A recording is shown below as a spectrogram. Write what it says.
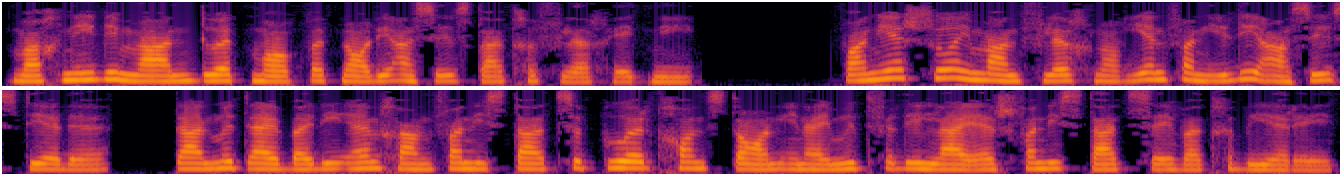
mag niet die man doodmaak wat na die asielstad gevlug het nie. Wanneer so iemand vlug na een van jullie asielstede, dan moet hij bij die ingang van die stadse poort gaan staan en hij moet voor die leiers van die stad sê wat gebeur het.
